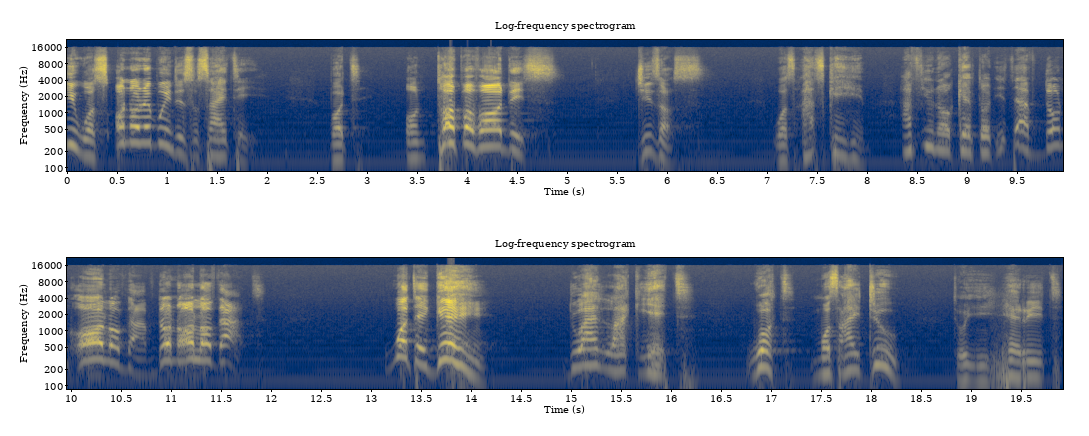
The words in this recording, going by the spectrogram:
He was honorable in the society. But on top of all this, Jesus was asking him, Have you not kept on? He said, I've done all of that. I've done all of that. What again do I lack yet? What must I do to inherit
